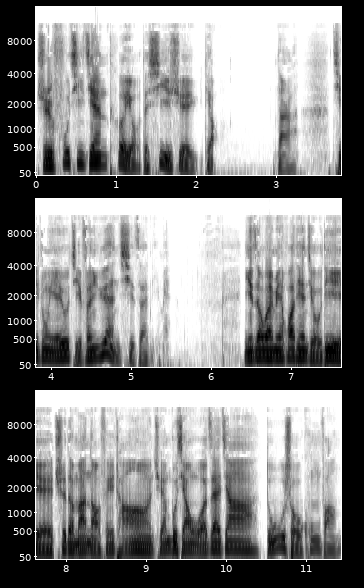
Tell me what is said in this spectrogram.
是夫妻间特有的戏谑语调。当然，其中也有几分怨气在里面。你在外面花天酒地，吃的满脑肥肠，全不想我在家独守空房。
